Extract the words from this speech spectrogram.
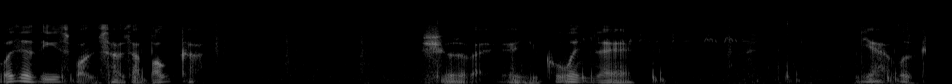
One of these ones has a bunker. Sure of it, and you go in there. Yeah, look.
